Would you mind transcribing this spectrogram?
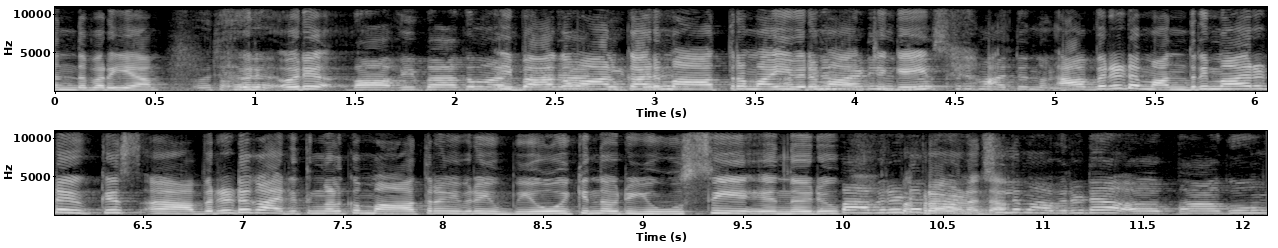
എന്താ പറയാ ഒരു- വിഭാഗം വിഭാഗം ആൾക്കാർ മാത്രമായി ഇവരെ മാറ്റുകയും. അവരുടെ മന്ത്രിമാരുടെ ഒക്കെ അവർ അവരുടെ കാര്യങ്ങൾക്ക് മാത്രം ഇവർ ഉപയോഗിക്കുന്ന ഒരു യൂസ് ചെയ്യുന്ന ഒരു പ്രവണത. അവരുടെ ഭാഗവും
